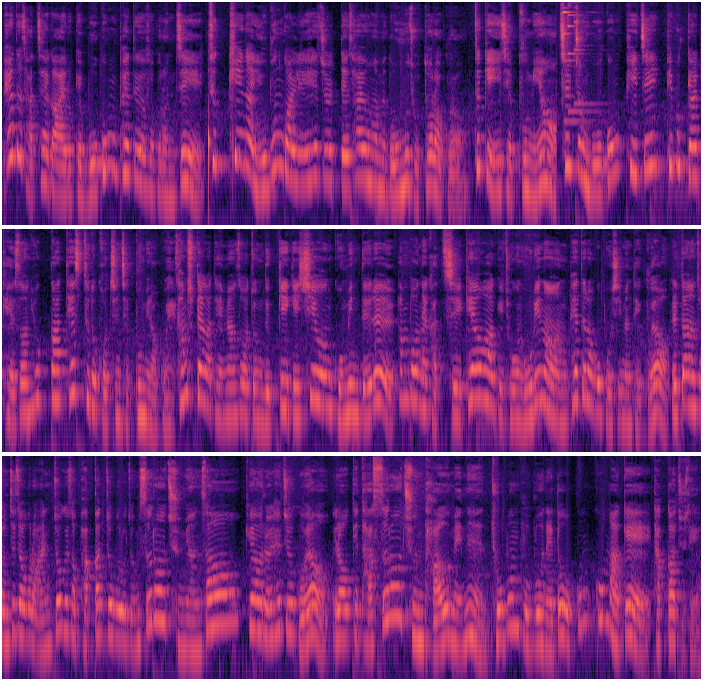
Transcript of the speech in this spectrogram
패드 자체가 이렇게 모공 패드여서 그런지 특히나 유분 관리 해줄 때 사용하면 너무 좋더라고요. 특히 이 제품이요. 7중 모공, 피지, 피부결 개선 효과 테스트도 거친 제품이라고 해. 30대 가 되면서 좀 느끼기 쉬운 고민들을 한 번에 같이 케어하기 좋은 올인원 패드라고 보시면 되고요. 일단은 전체적으로 안쪽에서 바깥쪽으로 좀 쓸어주면서 케어를 해주고요. 이렇게 다 쓸어준 다음에는 좁은 부분에도 꼼꼼하게 닦아주세요.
